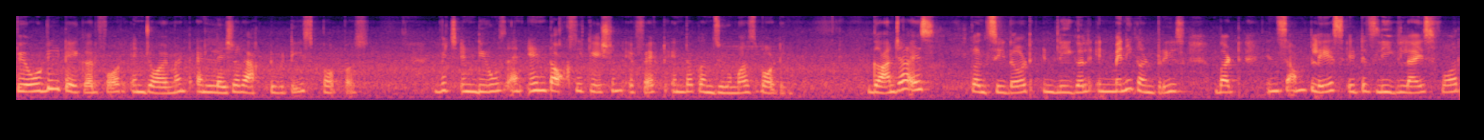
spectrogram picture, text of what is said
purely taken for enjoyment and leisure activities purpose, which induce an intoxication effect in the consumer's body. Ganja is considered illegal in many countries, but in some place it is legalized for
